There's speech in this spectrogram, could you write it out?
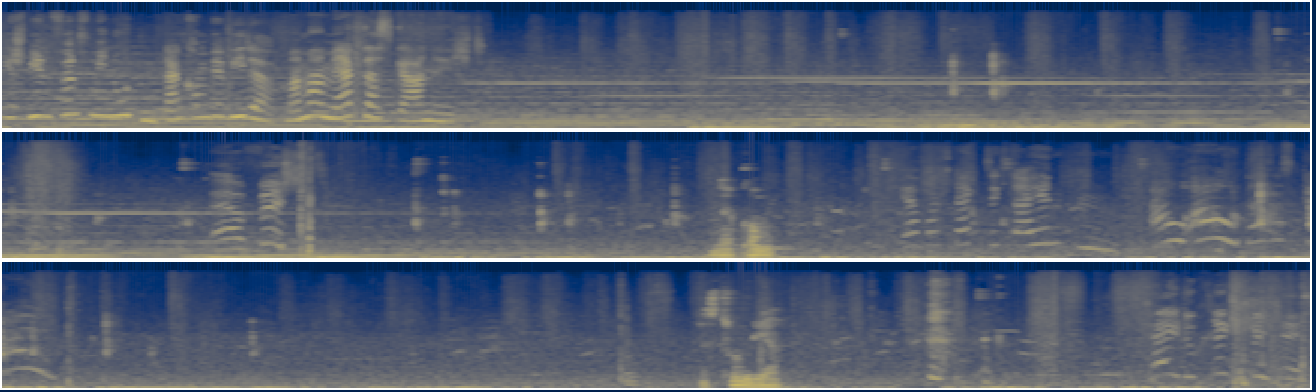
wir spielen fünf Minuten, dann kommen wir wieder. Mama merkt das gar nicht. Erwischt! Na komm, Er versteckt sich da hinten. Au, au, das ist kalt. Das tun wir. Hey, du kriegst mich nicht!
